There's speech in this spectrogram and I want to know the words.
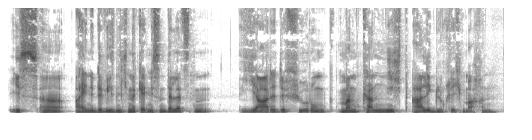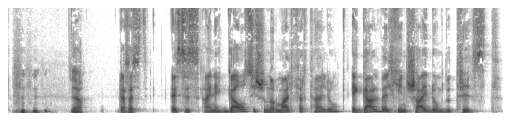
ist äh, eine der wesentlichen Erkenntnisse der letzten Jahre der Führung, man kann nicht alle glücklich machen. ja. Das heißt, es ist eine gaussische Normalverteilung, egal welche Entscheidung du triffst.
